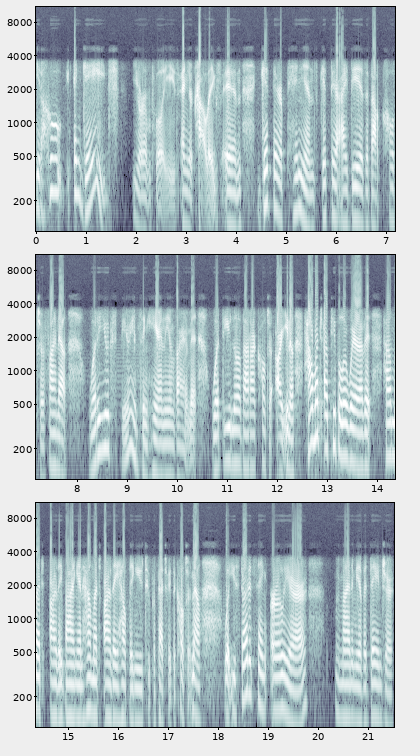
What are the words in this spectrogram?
You know, who engage your employees and your colleagues and get their opinions, get their ideas about culture. Find out what are you experiencing here in the environment? What do you know about our culture? Are you know how much are people aware of it? How much are they buying in? How much are they helping you to perpetuate the culture? Now, what you started saying earlier reminded me of a danger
